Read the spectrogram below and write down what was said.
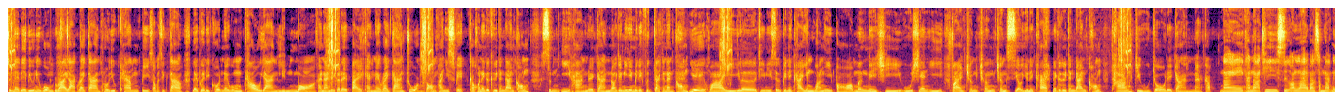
ซึ่งได้เดบิวต์ในวงรายจากรายการ Produce Camp ปี 2019 และเพื่อนอีกคนในวงของเขาอย่างหลินหม่อขณะนี้ก็ได้ไปแข่งในรายการช่วง 2021 เขาคนนั้นก็คือทางด้านของซุนอี้หางด้วยกัน นอกจากนี้ยังมีเด็กฝึกจากทางด้านของเย่หวาอีเลอที่มีศิลปินในค่ายอย่างหวังอีป๋อเมิงเมชีอูเซียนอีฟานเฉิงเฉิงเฉิงเซียวอยู่ในค่ายนั่นก็คือทางด้านของถางจิ๋วโจด้วยกันนะครับในขณะที่สื่อออนไลน์บางสำนักใน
